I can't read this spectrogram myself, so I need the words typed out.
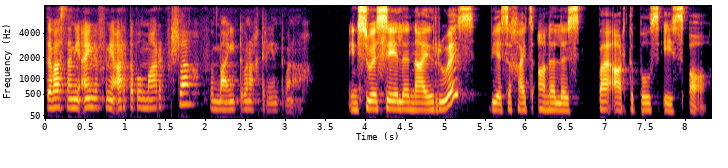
Dit was dan die einde van die aardappelmarkverslag vir Mei 2023. En so sê Lenay Roos, besigheidsanalis by Aardappels SA.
